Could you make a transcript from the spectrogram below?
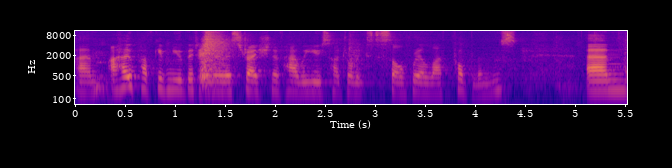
Um, I hope I've given you a bit of an illustration of how we use hydraulics to solve real-life problems. Um,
